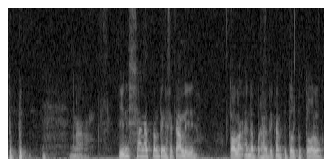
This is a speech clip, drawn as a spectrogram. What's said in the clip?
debit. Nah ini sangat penting sekali. Tolong anda perhatikan betul-betul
